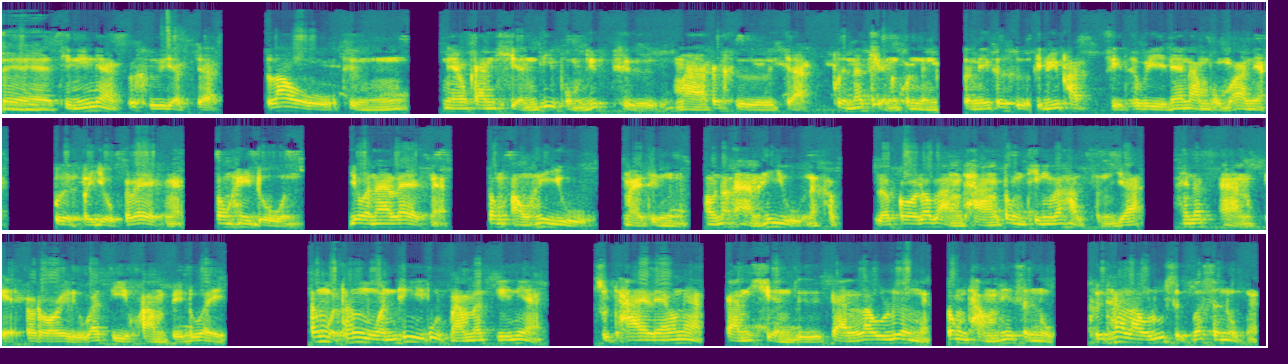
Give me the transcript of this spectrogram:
แต่อืมทีนี้เนี่ยก็คืออยากจะเล่าถึงแนวการเขียนที่ผมยึดถือมาก็คือจากเพื่อนนักเขียนคนหนึ่ง ตอนนี้ก็คือพินวิพัฒน์ศรีทวีแนะนำผมว่าเนี่ย เปิดประโยคแรกเนี่ย ต้องให้โดน ย่อหน้าแรกเนี่ย ต้องเอาให้อยู่ หมายถึงเอานักอ่านให้อยู่นะครับ แล้วก็ระหว่างทางต้องทิ้งรหัสสัญญาให้นักอ่านแกะรอยหรือว่าตีความไปด้วย ทั้งหมดทั้งมวลที่พูดมาเมื่อกี้เนี่ย สุดท้ายแล้วเนี่ยการเขียนหรือการเล่าเรื่องเนี่ยต้องทำให้สนุก คือถ้าเรารู้สึกว่าสนุกเนี่ย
